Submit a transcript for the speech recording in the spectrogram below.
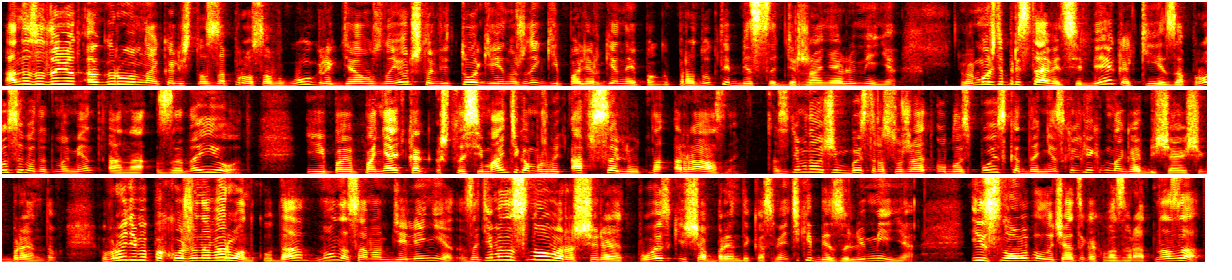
Она задает огромное количество запросов в Google, где узнает, что в итоге ей нужны гипоаллергенные продукты без содержания алюминия. Вы можете представить себе, какие запросы в этот момент она задает. И понять, как, что семантика может быть абсолютно разной. Затем она очень быстро сужает область поиска до нескольких многообещающих брендов. Вроде бы похоже на воронку, да? Но на самом деле нет. Затем она снова расширяет поиск, ища бренды косметики без алюминия. И снова получается как возврат назад.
